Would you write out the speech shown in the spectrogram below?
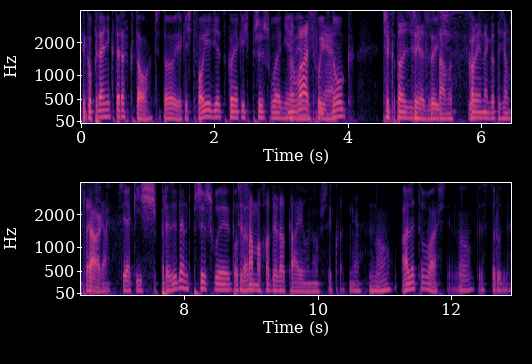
Tylko pytanie teraz kto? Czy to jakieś twoje dziecko, jakieś przyszłe, nie No wiem, właśnie. twój wnuk? Czy ktoś, czy wiesz, ktoś tam z- kolejnego tysiąclecia? Tak. Czy jakiś prezydent przyszły? Bo Czy samochody latają na przykład, nie? No, ale to właśnie, no, to jest trudne.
